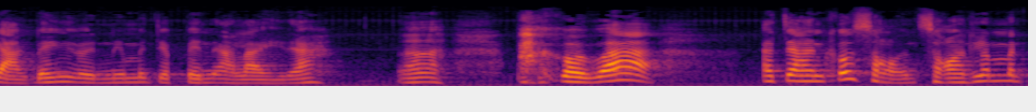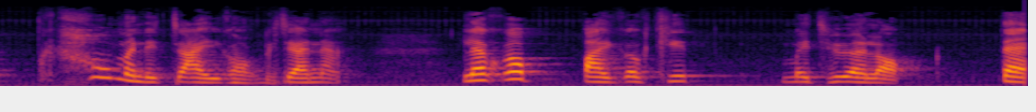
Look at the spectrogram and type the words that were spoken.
อยากได้เงินนี่มันจะเป็นอะไรนะปรากฏว่าอาจารย์ก็สอนสอนแล้วมันเข้ามาในใจของดิฉันอะแล้วก็ไปก็คิดไม่เชื่อหรอก แต่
